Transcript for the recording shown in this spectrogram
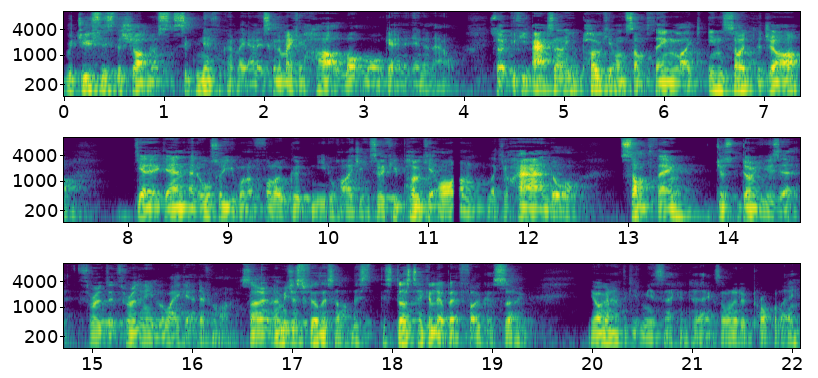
reduces the sharpness significantly and it's going to make it hurt a lot more getting it in and out. So if you accidentally poke it on something like inside the jar, get it again. And also you want to follow good needle hygiene. So if you poke it on like your hand or something, just don't use it. Throw the, throw the needle away, get a different one. So let me just fill this up. This, this does take a little bit of focus. So you're to have to give me a second here because I want to do it properly.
